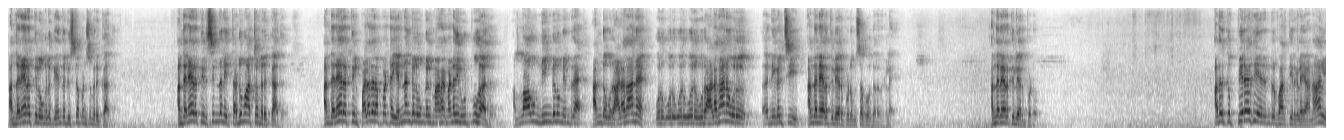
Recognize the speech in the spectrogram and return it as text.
அந்த நேரத்தில் உங்களுக்கு எந்த டிஸ்டர்பன்ஸும் இருக்காது. அந்த நேரத்தில் சிந்தனை தடுமாற்றம் இருக்காது. அந்த நேரத்தில் பலதரப்பட்ட எண்ணங்கள் உங்கள் மக மனதில் உட்புகாது. அல்லாவும் நீங்களும் என்ற அந்த ஒரு அழகான ஒரு ஒரு ஒரு ஒரு ஒரு அழகான ஒரு நிகழ்ச்சி அந்த நேரத்தில் ஏற்படும் சகோதரர்களே. அந்த நேரத்தில் ஏற்படும். அதற்கு பிறகு என்று பார்த்தீர்களேயானால்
